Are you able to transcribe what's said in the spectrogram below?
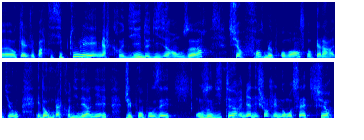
euh, auquel je participe tous les mercredis de 10h à 11h sur France Bleu Provence, donc à la radio. Et donc mercredi dernier, j'ai proposé aux auditeurs eh bien d'échanger nos recettes sur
